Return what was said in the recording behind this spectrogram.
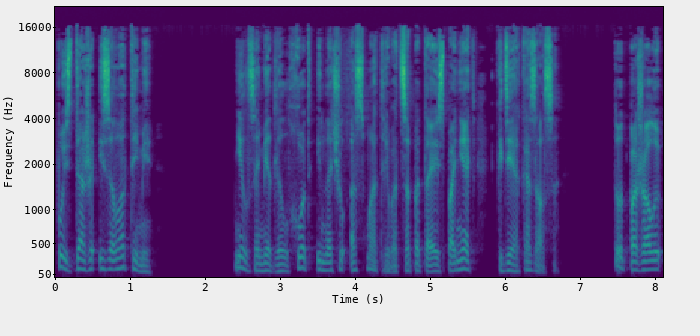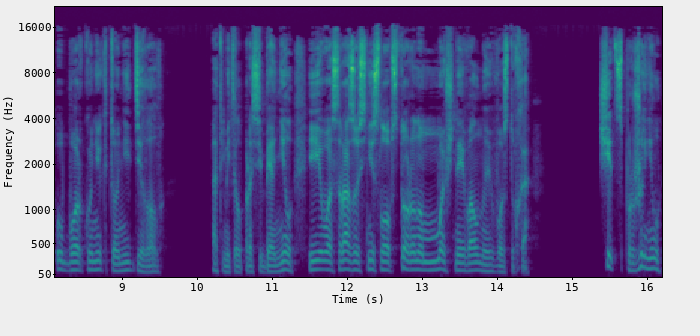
пусть даже и золотыми? Нил замедлил ход и начал осматриваться, пытаясь понять, где оказался. Тут, пожалуй, уборку никто не делал, отметил про себя Нил, и его сразу снесло в сторону мощной волной воздуха. Щит спружинил,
